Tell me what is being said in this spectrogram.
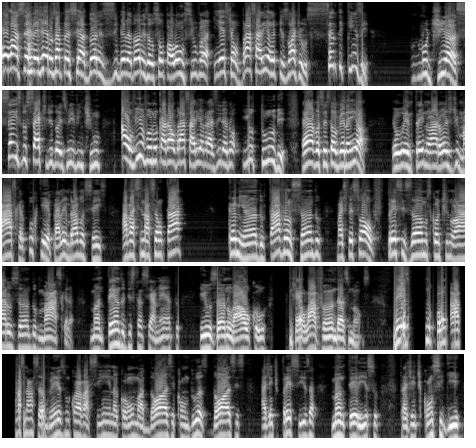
Olá, cervejeiros, apreciadores e bebedores. Eu sou o Paulão Silva e este é o Braçaria, episódio 115, no dia 6 de 7 de 2021, ao vivo no canal Braçaria Brasília no YouTube. É, vocês estão vendo aí, ó. Eu entrei no ar hoje de máscara. Por quê? Para lembrar vocês, a vacinação tá caminhando, tá avançando, mas pessoal, precisamos continuar usando máscara mantendo o distanciamento e usando álcool gel, lavando as mãos. Mesmo com a vacinação, mesmo com a vacina, com uma dose, com duas doses, a gente precisa manter isso para a gente conseguir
